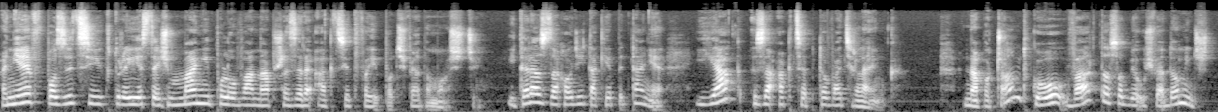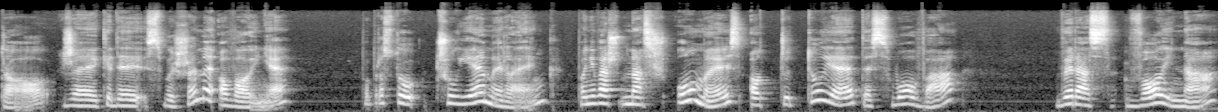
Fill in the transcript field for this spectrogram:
a nie w pozycji, w której jesteś manipulowana przez reakcję Twojej podświadomości. I teraz zachodzi takie pytanie: jak zaakceptować lęk? Na początku warto sobie uświadomić to, że kiedy słyszymy o wojnie, po prostu czujemy lęk, ponieważ nasz umysł odczytuje te słowa, wyraz wojna,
